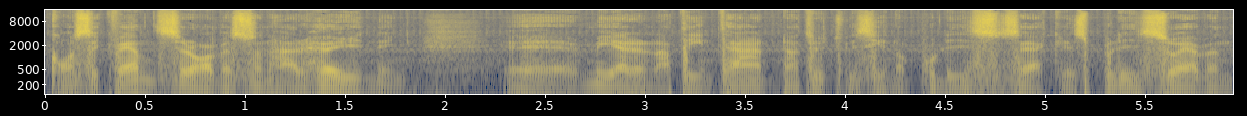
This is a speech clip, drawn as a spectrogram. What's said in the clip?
konsekvenser av en sån här höjning. Eh, mer än att internt naturligtvis inom polis och säkerhetspolis och även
